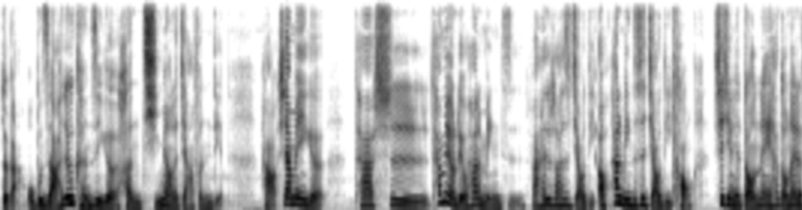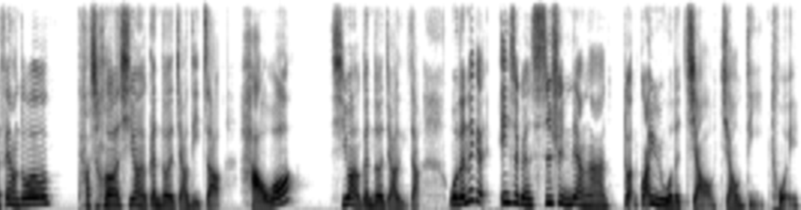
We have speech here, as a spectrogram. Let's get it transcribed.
对吧？我不知道，他就是可能是一个很奇妙的加分点。好，下面一个他是他没有留他的名字，反正他就说他是脚底哦，他的名字是脚底控。谢谢你的抖内，他抖内了非常多。他说希望有更多的脚底照，好哦。希望有更多的脚底照。我的那个 Instagram 私讯量啊，关关于我的脚脚底腿，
